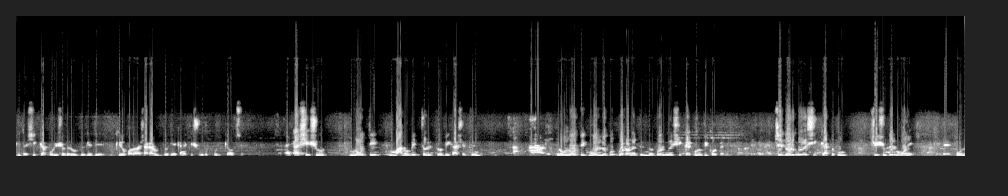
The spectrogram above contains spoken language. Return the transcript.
গীতা শিক্ষা পরিষদের উদ্যোগে যে শাখার উদ্যোগে এখানে একটি সুন্দর পরীক্ষা হচ্ছে। একটা শিশুর নৈতিক মানবিক চরিত্র বিকাশের জন্য এবং নৈতিক মূল্যবোধ গঠনের জন্য ধর্মীয় শিক্ষার কোনো বিকল্প নেই। সে ধর্মীয় শিক্ষাটুকু শিশুদের মনে পূর্ণ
